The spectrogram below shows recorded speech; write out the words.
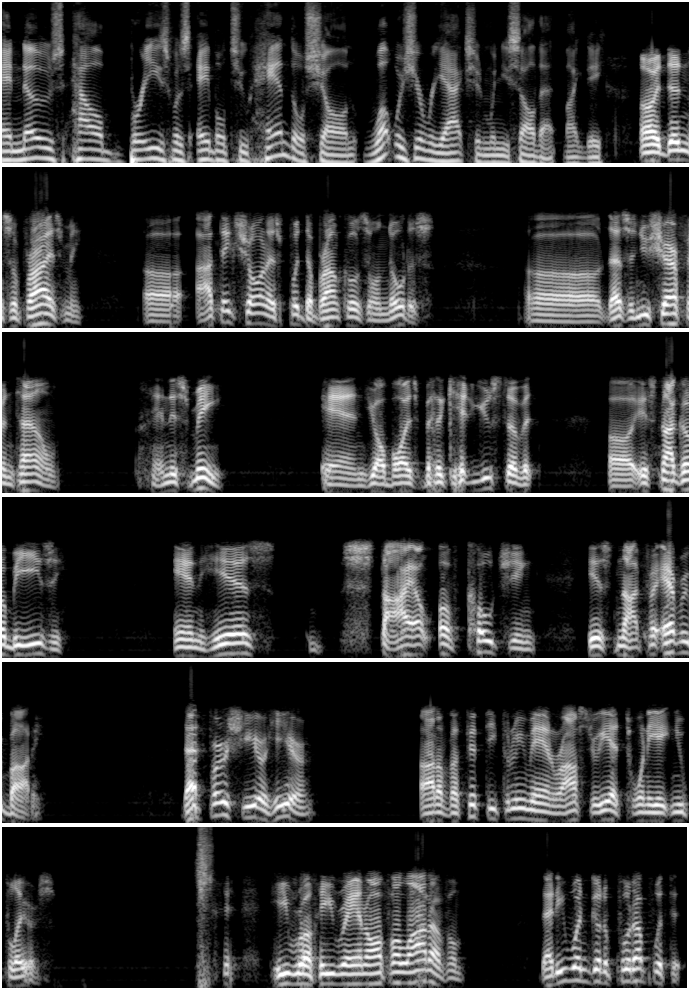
and knows how Brees was able to handle Sean, what was your reaction when you saw that, Mike D? Oh, it didn't surprise me. Uh, I think Sean has put the Broncos on notice. Uh, there's a new sheriff in town, and it's me. And y'all boys better get used to it. Uh, it's not going to be easy. And his style of coaching is not for everybody. That first year here, out of a 53 man roster, he had 28 new players. he he ran off a lot of them that he wasn't going to put up with it.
